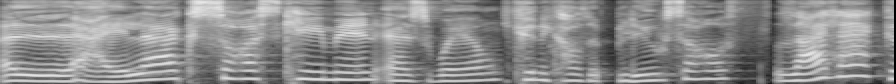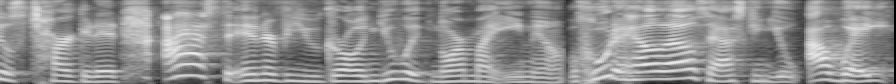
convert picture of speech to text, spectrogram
a lilac sauce came in as well. You couldn't have called it blue sauce? Lilac feels targeted. I asked to interview you, girl, and you ignore my email. Who the hell else asking you? I'll wait.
